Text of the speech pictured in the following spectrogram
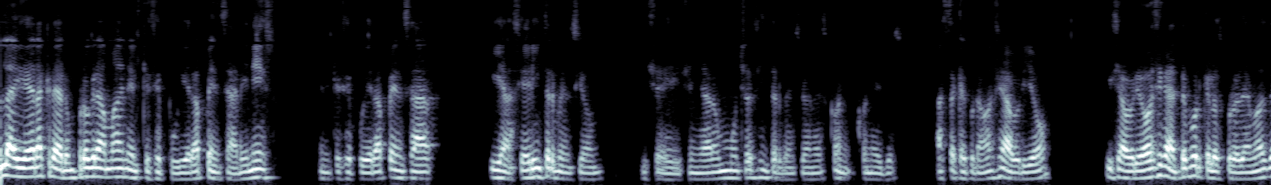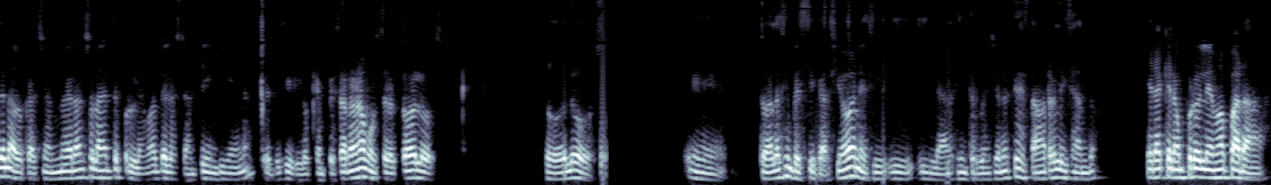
La idea era crear un programa en el que se pudiera pensar en eso, en el que se pudiera pensar y hacer intervención y se diseñaron muchas intervenciones con, con ellos hasta que el programa se abrió y se abrió básicamente porque los problemas de la educación no eran solamente problemas de los estudiantes indígenas, es decir, lo que empezaron a mostrar todos los, todos los, eh, todas las investigaciones y, y, las intervenciones que se estaban realizando, era que era un problema para,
